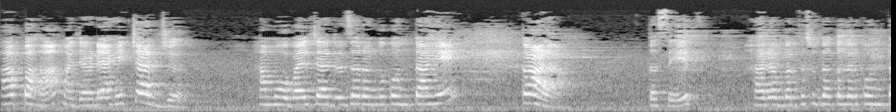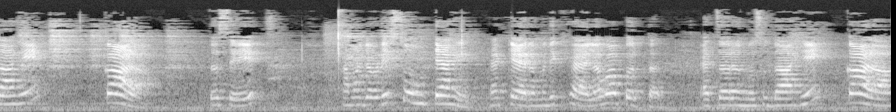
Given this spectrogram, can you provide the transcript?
हा पहा माझ्याकडे आहे चार्जर हा मोबाईल चार्जरचा रंग कोणता आहे? काळा. तसेच हा रबरचा सुद्धा कलर कोणता आहे? काळा. तसेच हा माझ्याकडे सोंगट्या आहेत ह्या कॅरममध्ये खेळायला वापरतात. याचा रंग सुद्धा आहे काळा.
